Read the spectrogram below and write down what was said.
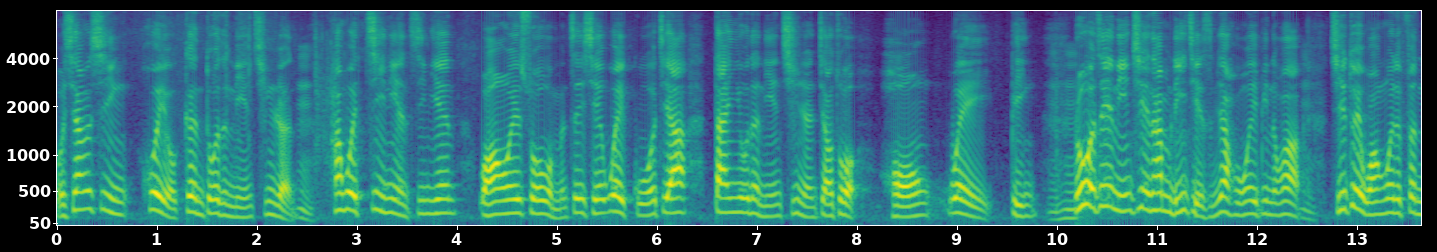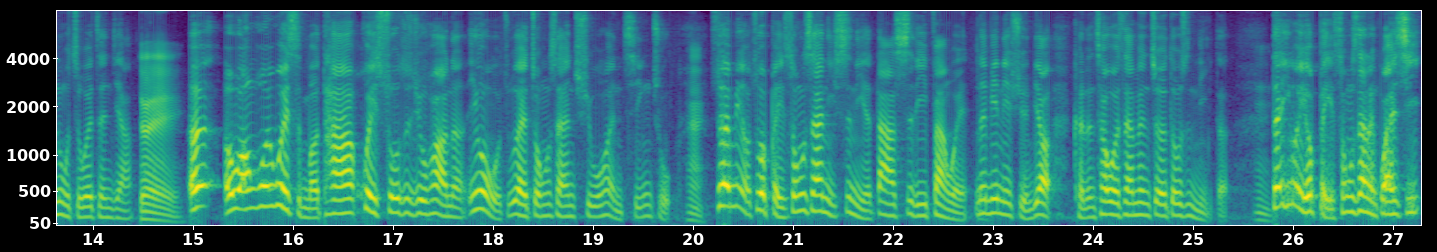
我相信会有更多的年轻人，嗯，他会纪念今天王威说我们这些为国家担忧的年轻人叫做红卫。兵，如果这些年轻人他们理解什么叫红卫兵的话，其实对王威的愤怒只会增加。对，而而王威为什么他会说这句话呢？因为我住在中山区，我很清楚。虽然没有做北松山，你是你的大势力范围，那边的选票可能超过三分之二都是你的。但因为有北松山的关系，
